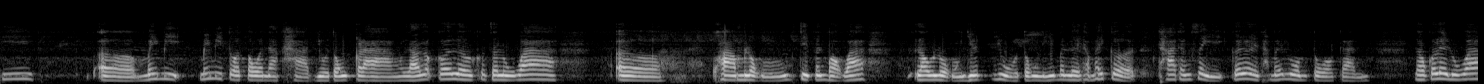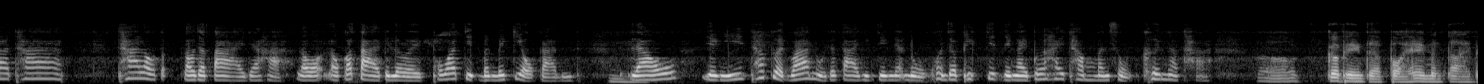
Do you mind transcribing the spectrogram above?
ที่ เออไม่มีไม่มีตัวตนอะขาดอยู่ตรงกลาง แล้วก็เลยก็จะรู้ว่า เออความหลงจิตมันบอกว่าเราหลงยึดอยู่ตรงนี้มันเลยทำให้เกิดท่าทั้งสี่ก็เลยทำให้รวมตัวกัน เราก็เลยรู้ว่าถ้า ถ้าเราเราจะตายเนี่ยค่ะ เราเราก็ตายไปเลย เพราะว่าจิตมันไม่เกี่ยวกัน แล้วอย่างนี้ถ้าเกิดว่าหนูจะตายจริงๆเนี่ยหนูควรจะพลิกจิตยังไงเพื่อให้ทำมันสูงขึ้นนะคะก็เพียงแต่ปล่อยให้มันตายไป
